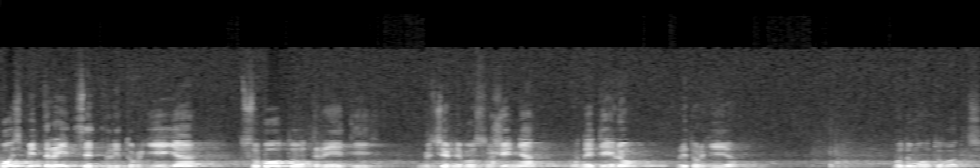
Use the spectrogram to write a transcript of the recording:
в 8.30 літургія, в суботу о 3 вечірнє богослужіння, в неділю літургія. Будемо готуватися.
